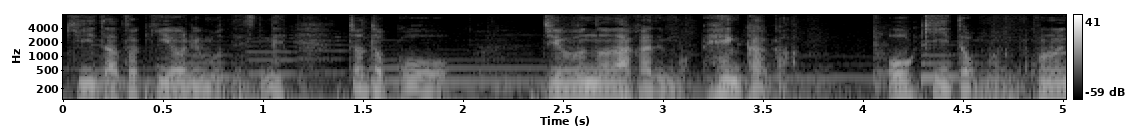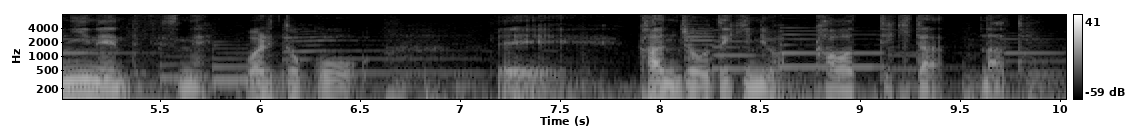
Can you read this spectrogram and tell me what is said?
聞いた時よりもですねちょっとこう自分の中でも変化が大きいと思う。この2年でですね割とこう、えー、感情的には変わってきたなと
